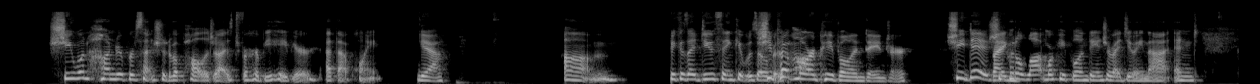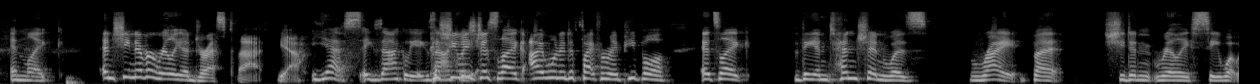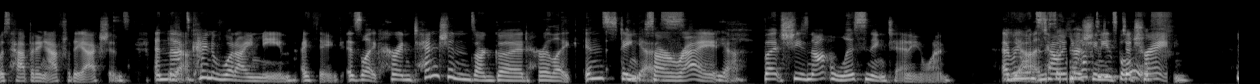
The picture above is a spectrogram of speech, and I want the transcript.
she 100% should have apologized for her behavior at that point. yeah um because i do think it was she put more people in danger she did she put a lot more people in danger by doing that and and like and she never really addressed that yeah yes exactly exactly she was just like i wanted to fight for my people it's like the intention was right but she didn't really see what was happening after the actions. And that's Yeah. kind of what i mean i think is like her intentions are good her like instincts are right yeah. but she's not listening to anyone. Everyone's it's telling like, her she to needs to train. You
